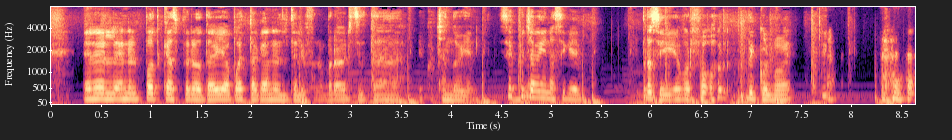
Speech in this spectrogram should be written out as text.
en el en el podcast, pero te había puesto acá en el teléfono para ver si está escuchando bien. Se escucha bien, así que prosigue, por favor. Discúlpame.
